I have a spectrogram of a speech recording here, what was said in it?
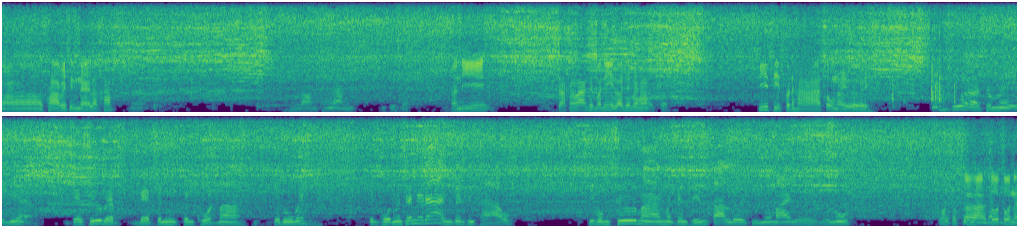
อ่าทาไปถึงไหนแล้วครับ ข้างล่างข้างล่างเสร็จแล้วอันนี้จากข้างล่างขึ้นมานี่แล้วใช่ไหมครับ ครับพี่ติดปัญหาตรงไหนเอ่ยที่ว่าทำไมเนี่ยแกซื้อแบบแบบเป็นเป็นขวดมาจะดูไหมเป็นขวดมันใช้ไม่ได้มันเป็นสีขาว ที่ผมซื้อมามันเป็นสีน้ำตาลเลยสีเนื้อไม้เลยแล้วรูดรอยตะปูอ่าตัวตัวไหน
